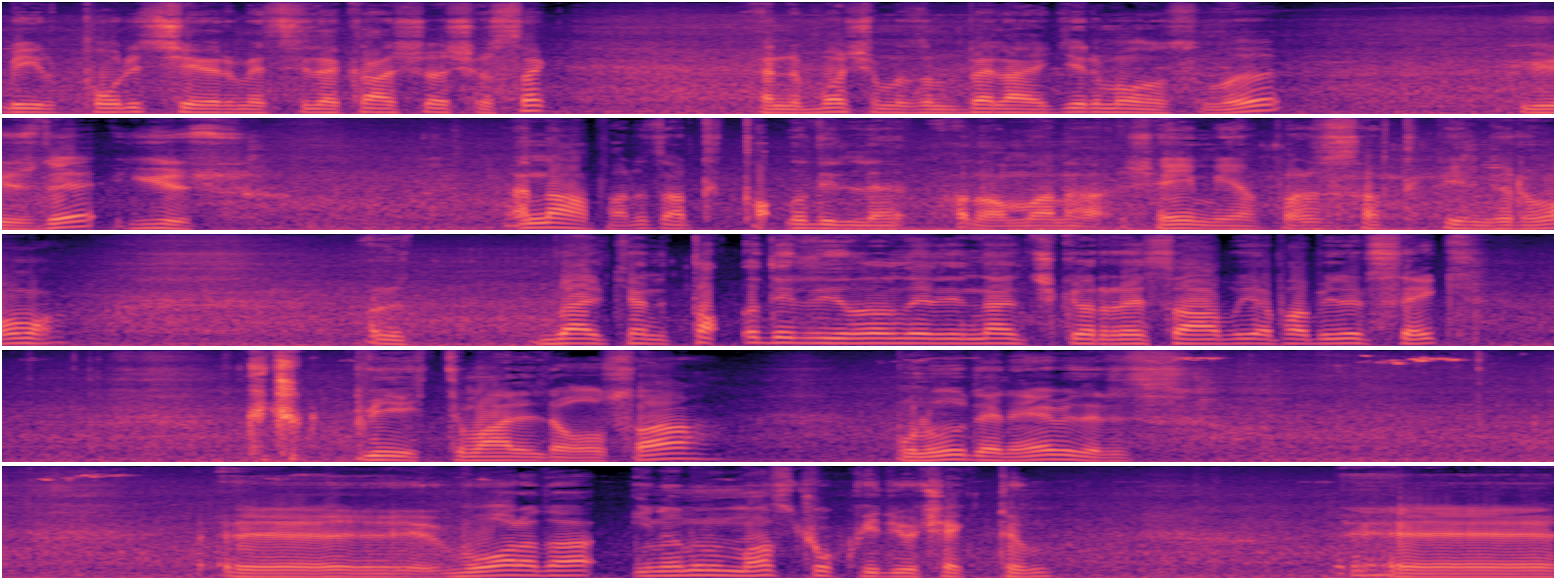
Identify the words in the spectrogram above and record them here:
bir polis çevirmesiyle karşılaşırsak yani başımızın belaya girme olasılığı yüzde yüz. Ya ne yaparız artık tatlı dille adamlara şey mi yaparız artık bilmiyorum ama hani belki hani tatlı dil yılan elinden çıkarır hesabı yapabilirsek küçük bir ihtimal de olsa bunu deneyebiliriz. Ee, bu arada inanılmaz çok video çektim. Ee,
